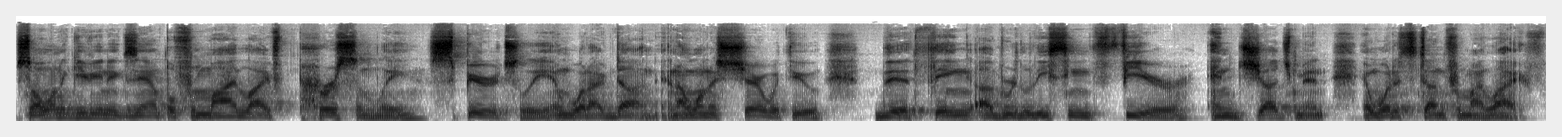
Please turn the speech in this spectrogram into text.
So I want to give you an example from my life personally, spiritually, and what I've done. And I want to share with you the thing of releasing fear and judgment and what it's done for my life.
